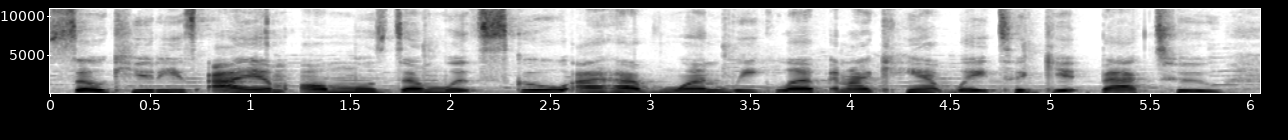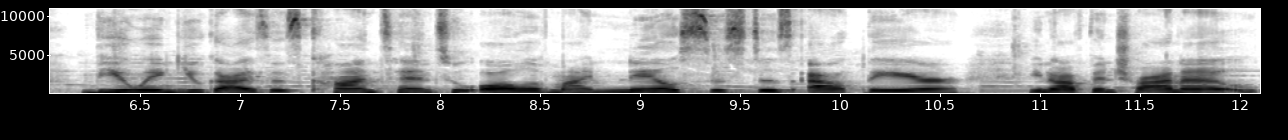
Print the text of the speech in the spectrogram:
So cuties, I am almost done with school. I have one week left and I can't wait to get back to viewing you guys' content to all of my nail sisters out there. You know, I've been trying to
